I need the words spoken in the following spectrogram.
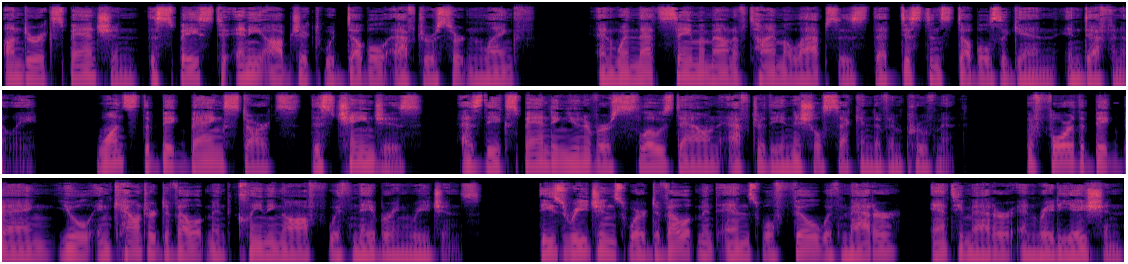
Under expansion, the space to any object would double after a certain length, and when that same amount of time elapses, that distance doubles again indefinitely. Once the Big Bang starts, this changes, as the expanding universe slows down after the initial second of improvement. Before the Big Bang, you'll encounter development cleaning off with neighboring regions. These regions where development ends will fill with matter, antimatter, and radiation,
